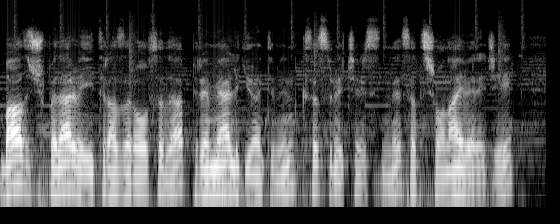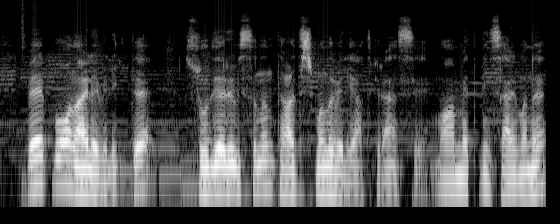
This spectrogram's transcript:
Bazı şüpheler ve itirazlar olsa da Premier Lig yönetiminin kısa süre içerisinde satışa onay vereceği ve bu onayla birlikte Suudi Arabistan'ın tartışmalı veliaht prensi Muhammed Bin Selman'ı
